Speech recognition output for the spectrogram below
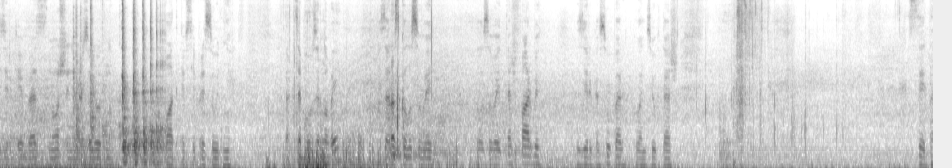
зірки без зношення абсолютно. Лопатки всі присутні. Так, це був зерновий і зараз колосовий. Колосовий теж в фарбі, зірка супер, ланцюг теж. Сита.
